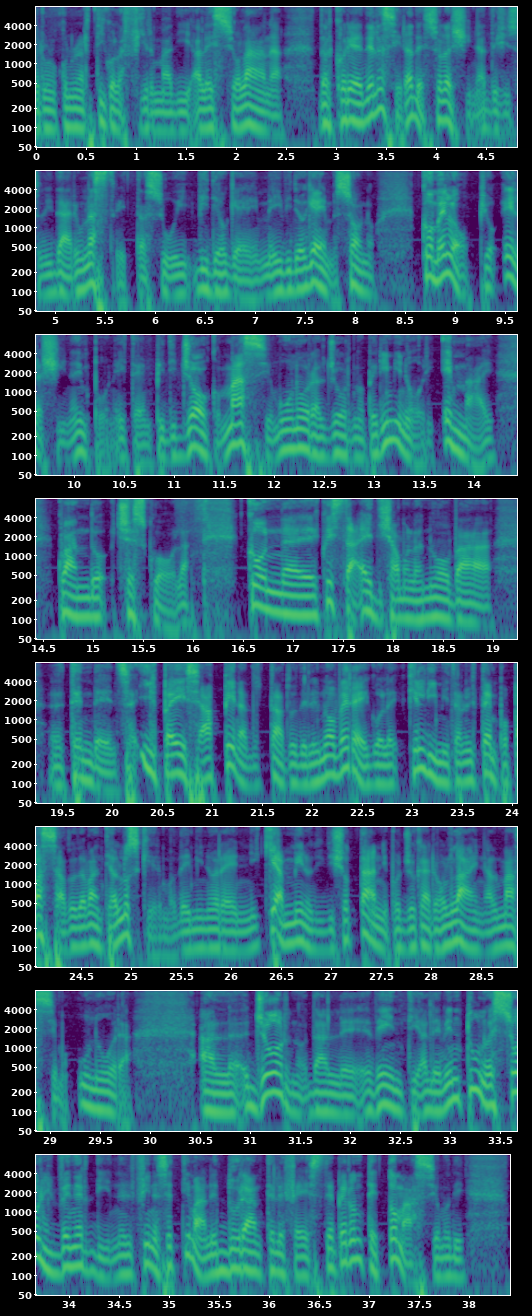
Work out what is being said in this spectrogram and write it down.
con un articolo a firma di Alessio Lana dal Corriere della Sera, adesso la Cina ha deciso di dare una stretta sui videogame. I videogame sono come l'oppio e la Cina impone i tempi di gioco, massimo un'ora al giorno per i minori e mai quando c'è scuola. Con, eh, questa è diciamo, la nuova eh, tendenza. Il Paese ha appena adottato delle nuove regole che limitano il tempo passato davanti allo schermo dai minorenni. Chi ha meno di 18 anni può giocare online al massimo un'ora al giorno dalle 20 alle 21 e solo il venerdì nel fine settimana e durante le feste per un tetto massimo di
